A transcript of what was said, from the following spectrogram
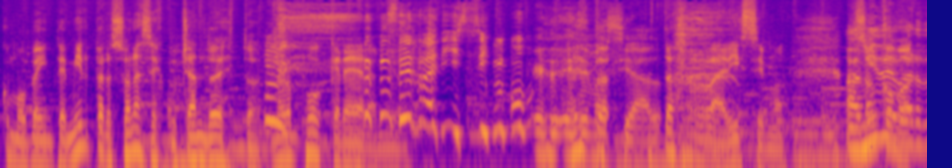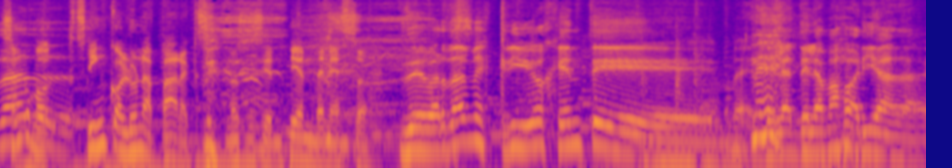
como 20.000 personas escuchando esto, no lo puedo creer. amigo. Es rarísimo. Es, es demasiado. Esto es rarísimo. A mí Son de como- verdad- Son como cinco Luna Parks, no sé si entienden eso. De verdad me escribió gente de la, de la más variada.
